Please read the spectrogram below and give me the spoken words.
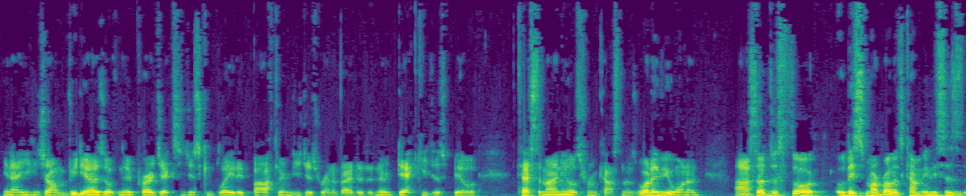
You know, you can show them videos of new projects you just completed, bathrooms you just renovated, a new deck you just built, testimonials from customers, whatever you wanted. Uh, so I just thought, well, this is my brother's company. This is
